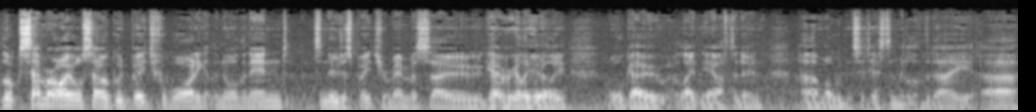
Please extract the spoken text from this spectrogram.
look, Samurai also a good beach for whiting at the northern end. It's a nudist beach, remember, so go really early or go late in the afternoon. Um, I wouldn't suggest the middle of the day. Uh,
